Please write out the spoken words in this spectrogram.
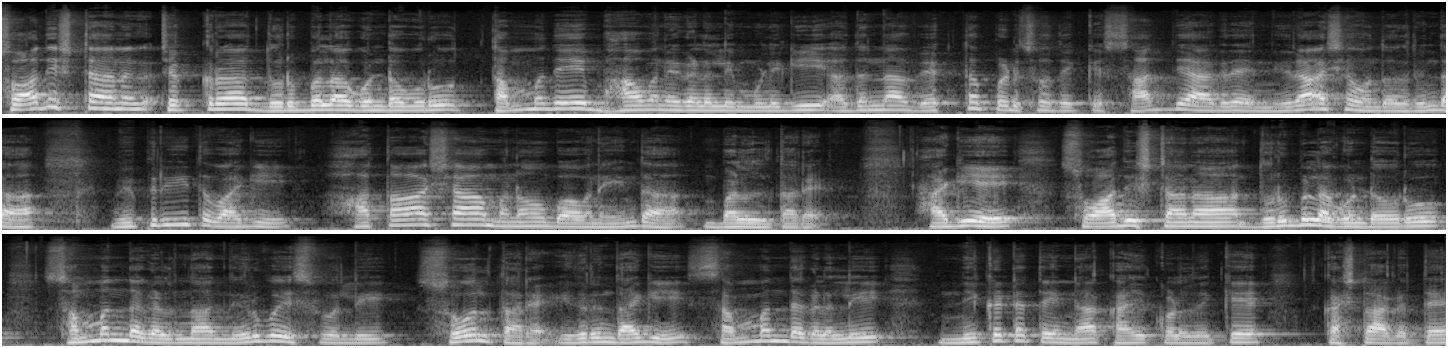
ಸ್ವಾದಿಷ್ಟಾನ ಚಕ್ರ ದುರ್ಬಲಗೊಂಡವರು ತಮ್ಮದೇ ಭಾವನೆಗಳಲ್ಲಿ ಮುಳುಗಿ ಅದನ್ನು ವ್ಯಕ್ತಪಡಿಸೋದಕ್ಕೆ ಸಾಧ್ಯ ಆಗದೆ ನಿರಾಶೆ ಹೊಂದೋದ್ರಿಂದ ವಿಪರೀತವಾಗಿ ಹತಾಶಾ ಮನೋಭಾವನೆಯಿಂದ ಬಳಲ್ತಾರೆ. ಹಾಗೆಯೇ ಸ್ವಾದಿಷ್ಠಾನ ದುರ್ಬಲಗೊಂಡವರು ಸಂಬಂಧಗಳನ್ನು ನಿರ್ವಹಿಸುವಲ್ಲಿ ಸೋಲ್ತಾರೆ. ಇದರಿಂದಾಗಿ ಸಂಬಂಧಗಳಲ್ಲಿ ನಿಕಟತೆಯನ್ನು ಕಾಯ್ಕೊಳ್ಳೋದಕ್ಕೆ ಕಷ್ಟ ಆಗುತ್ತೆ.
